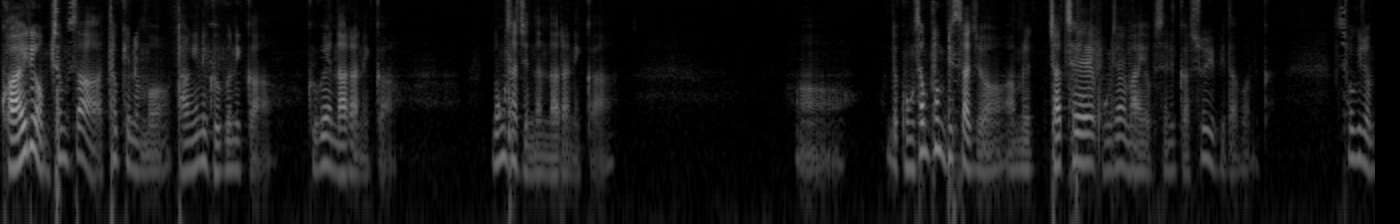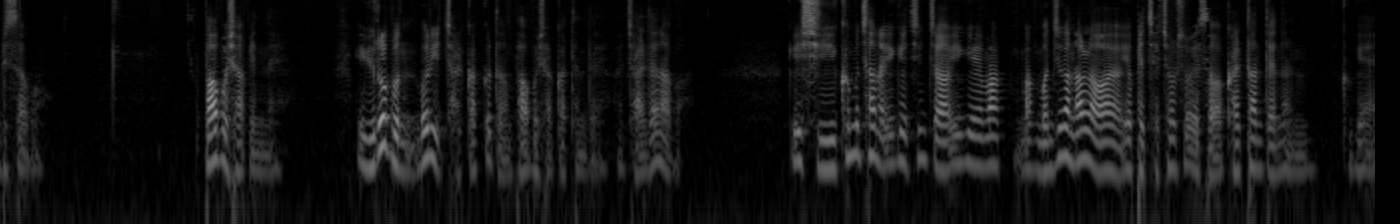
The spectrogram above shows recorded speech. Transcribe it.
과일이 엄청 싸 터키는 뭐 당연히 그거니까 그거의 나라니까 농사 짓는 나라니까 어 근데 공산품 비싸죠. 아무래도 자체 공장이 많이 없으니까 수입이다 보니까 속이 좀 비싸고 바버샵 있네. 유럽은 머리 잘 깎거든 바버샵 같은데 잘 되나 봐. 이 시커멓잖아. 이게 진짜 이게 막 막 먼지가 날라와요. 옆에 제철소에서 갈탄 때는 그게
